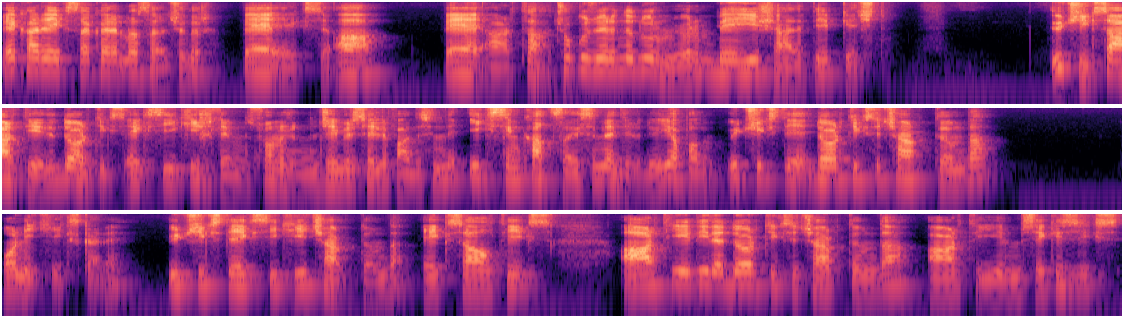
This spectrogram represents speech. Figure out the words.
B kare eksi A kare nasıl açılır? B eksi A. B artı A. Çok üzerinde durmuyorum. B'yi işaretleyip geçtim. 3x artı 7 4x eksi 2 işleminin sonucunda cebirsel ifadesinde x'in katsayısı nedir diyor. Yapalım. 3x ile 4x'i çarptığımda 12x kare. 3x ile eksi 2'yi çarptığımda eksi 6x. Artı 7 ile 4x'i çarptığımda artı 28x.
